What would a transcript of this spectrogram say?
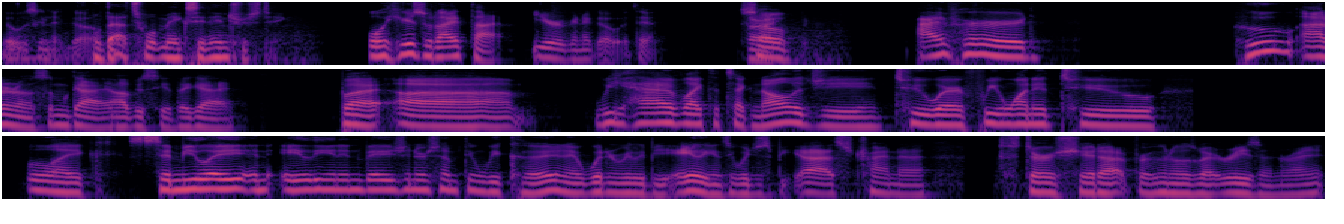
it was gonna go. Well, go. that's what makes it interesting. Well, here's what I thought you were gonna go with it. So right. I've heard who I don't know, some guy, obviously the guy, but um, we have like the technology to where if we wanted to like simulate an alien invasion or something, we could, and it wouldn't really be aliens. It would just be us trying to stir shit up for who knows what reason, right?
